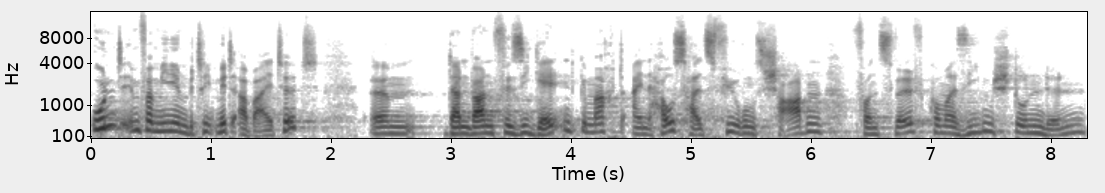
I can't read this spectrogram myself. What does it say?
und im Familienbetrieb mitarbeitet. Ähm, dann waren für sie geltend gemacht ein Haushaltsführungsschaden von 12,7 Stunden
